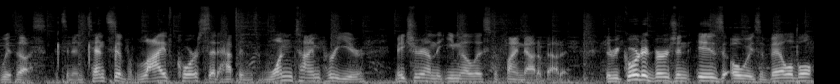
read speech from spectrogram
with us. It's an intensive live course that happens one time per year. Make sure you're on the email list to find out about it. The recorded version is always available,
